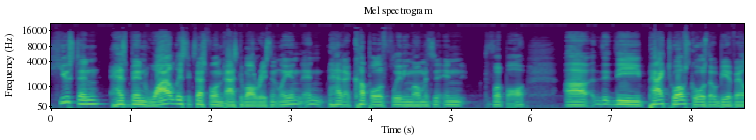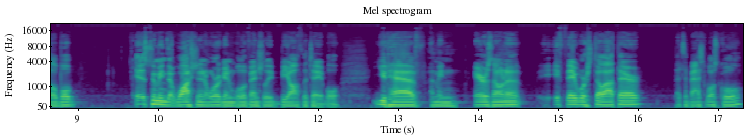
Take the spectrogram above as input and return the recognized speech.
Houston has been wildly successful in basketball recently and, and had a couple of fleeting moments in, in football. Uh, the, the Pac 12 schools that would be available, assuming that Washington and Oregon will eventually be off the table, you'd have, I mean, Arizona, if they were still out there, that's a basketball school.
